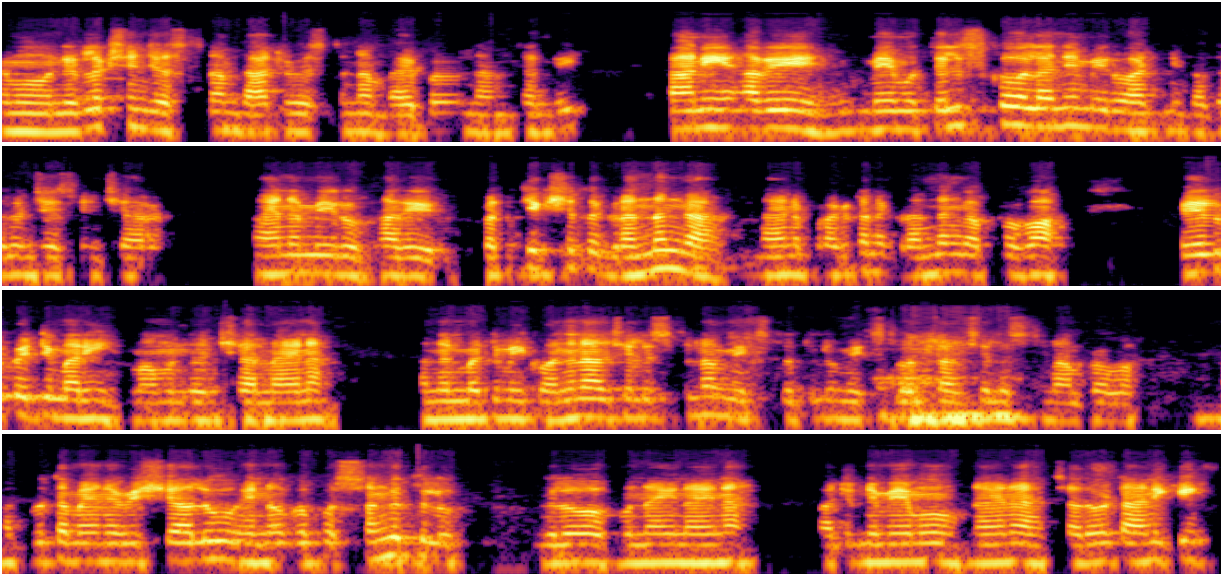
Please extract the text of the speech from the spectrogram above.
మేము నిర్లక్ష్యం చేస్తున్నాం దాటి వేస్తున్నాం భయపడుతున్నాం తండ్రి. కానీ అవి మేము తెలుసుకోవాలని మీరు వాటిని భద్రం చేసించారు ఆయన మీరు అది ప్రత్యక్షత గ్రంథంగా ఆయన ప్రకటన గ్రంథంగా ప్రభా పేరు పెట్టి మరి మా ముందు ఉంచారు నాయన. అందుని బట్టి మీకు వందనాలు చెల్లిస్తున్నాం మీకు స్థుతులు మీకు స్తోత్రాలు చెల్లిస్తున్నాం ప్రభా. అద్భుతమైన విషయాలు ఎన్నో గొప్ప సంగతులు ఇందులో ఉన్నాయి నాయన. వాటిని మేము నాయన చదవటానికి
